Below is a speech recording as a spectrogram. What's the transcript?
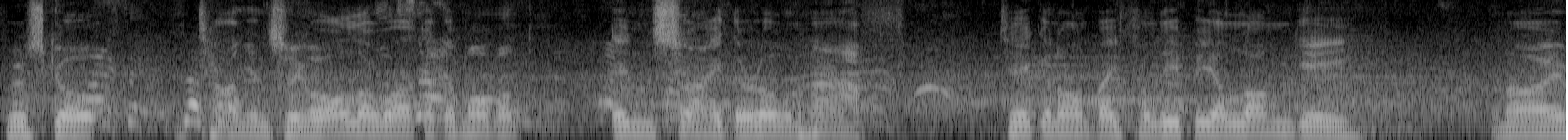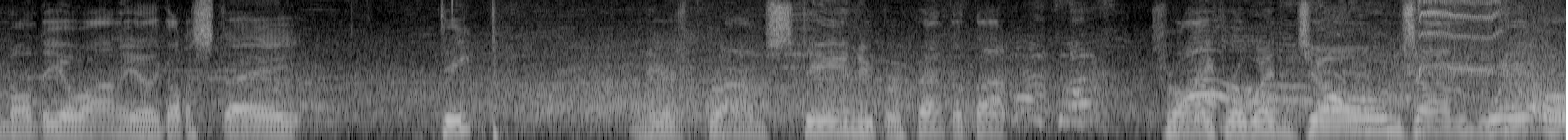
Fusco, Italians doing all their work at the moment inside their own half. Taken on by Filippo Alongi. Now Mondiawani, they've got to stay deep. And here's Braam Steyn who prevented that try for Wyn Jones and way oh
